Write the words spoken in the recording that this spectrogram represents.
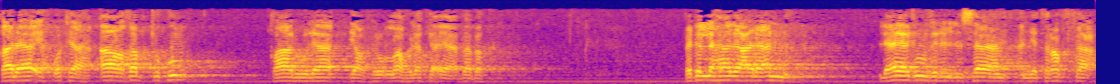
قال يا إخوتاه أغضبتكم؟ قالوا لا يغفر الله لك يا أبا بكر. فدل هذا على أنه لا يجوز للإنسان أن يترفع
